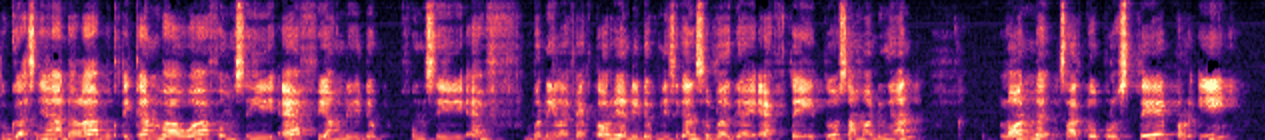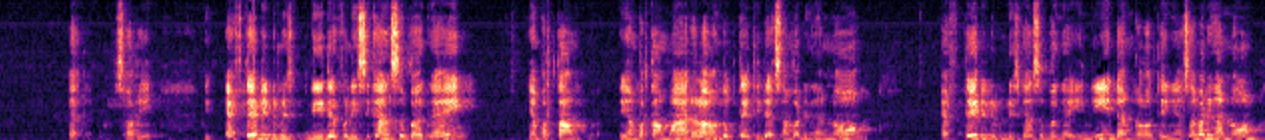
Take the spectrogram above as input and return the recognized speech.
Tugasnya adalah buktikan bahwa fungsi F yang di fungsi F bernilai vektor yang didefinisikan sebagai Ft itu sama dengan ln 1 plus T per I sorry ft didefinisikan sebagai yang pertama yang pertama adalah untuk t tidak sama dengan 0 ft didefinisikan sebagai ini dan kalau t-nya sama dengan 0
